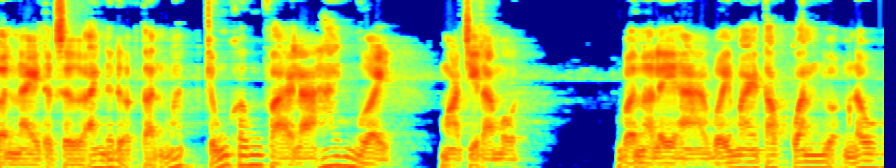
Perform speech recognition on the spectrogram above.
Lần này thực sự anh đã được tận mắt, Chúng không phải là hai người Mà chỉ là một vẫn là Lê Hà với mái tóc quăn nhuộm nâu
